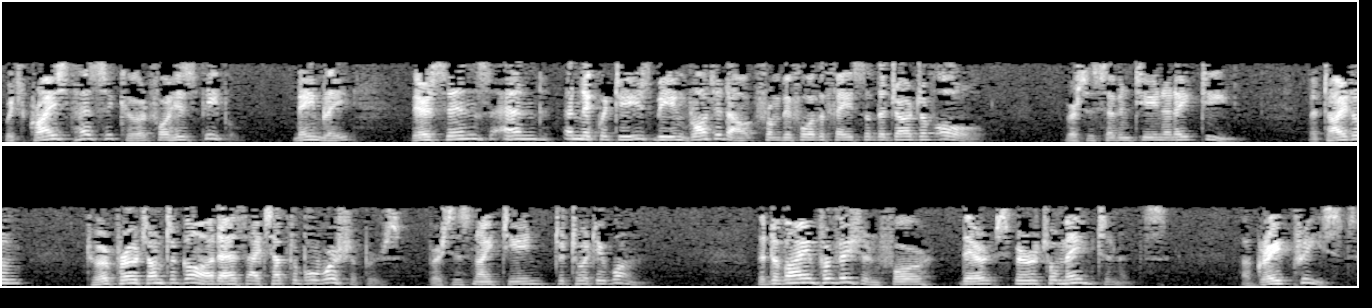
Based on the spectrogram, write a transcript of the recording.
which Christ has secured for his people, namely, their sins and iniquities being blotted out from before the face of the Judge of all. Verses 17 and 18. The title, To approach unto God as acceptable worshippers. Verses 19 to 21 the divine provision for their spiritual maintenance. A great priest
